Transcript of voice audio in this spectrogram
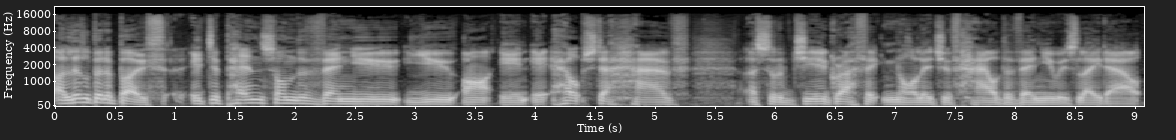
A little bit of both. It depends on the venue you are in. It helps to have a sort of geographic knowledge of how the venue is laid out.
